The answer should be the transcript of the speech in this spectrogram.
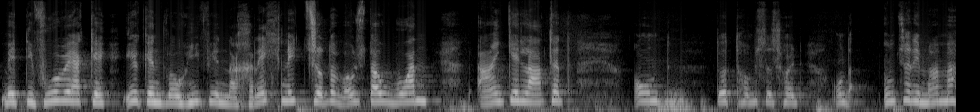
mit den Fuhrwerke irgendwo hinführen nach Rechnitz oder was da waren, eingelagert. Und dort haben sie es halt. Und unsere Mama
